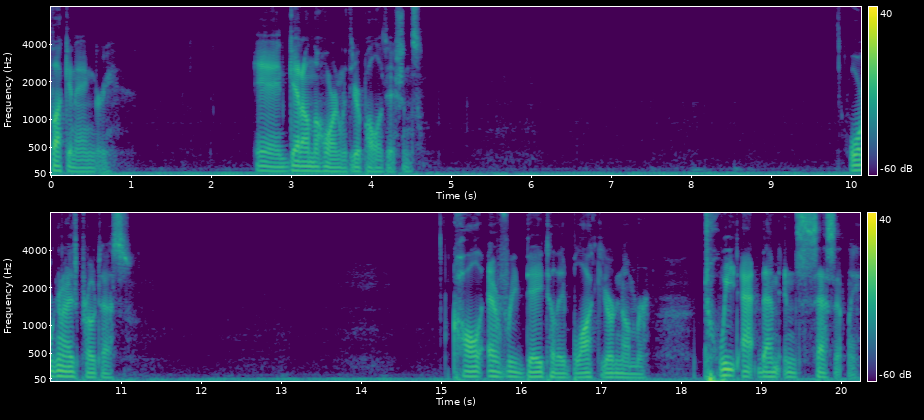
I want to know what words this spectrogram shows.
fucking angry and get on the horn with your politicians. Organize protests. Call every day till they block your number. Tweet at them incessantly.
